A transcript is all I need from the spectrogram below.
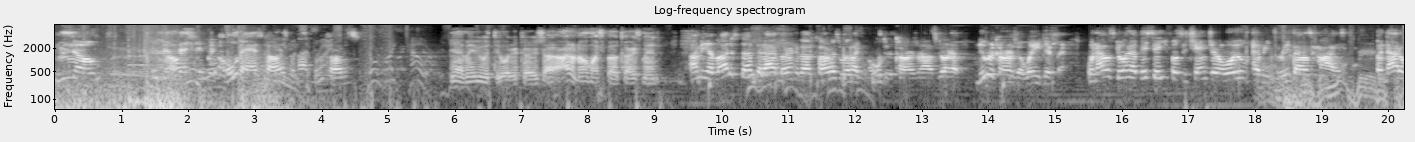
No. No. That shit with old ass cars, but not new cars. Yeah, maybe with the older cars. I, I don't know much about cars, man. I mean, a lot of stuff that I learned about cars were like older cars when I was growing up. Newer cars are way different. When I was growing up, they say you're supposed to change your oil every 3,000 miles. But now that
